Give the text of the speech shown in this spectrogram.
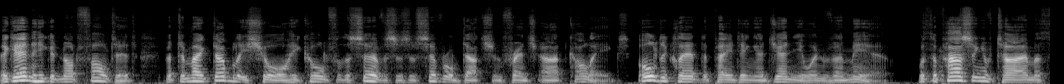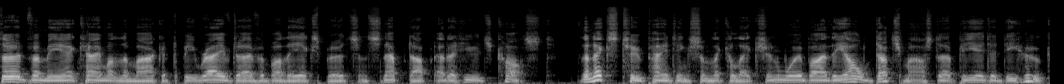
Again he could not fault it, but to make doubly sure he called for the services of several Dutch and French art colleagues. All declared the painting a genuine Vermeer. With the passing of time, a third Vermeer came on the market to be raved over by the experts and snapped up at a huge cost. The next two paintings from the collection were by the old Dutch master Pieter de Hooch,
